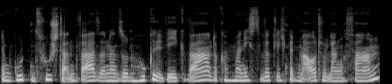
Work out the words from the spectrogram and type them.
im guten Zustand war, sondern so ein Huckelweg war. Da konnte man nicht so wirklich mit dem Auto langfahren.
